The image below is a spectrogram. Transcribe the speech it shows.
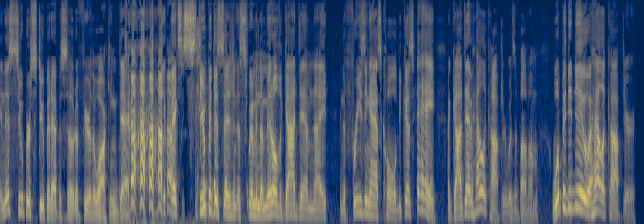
In this super stupid episode of Fear the Walking Dead, Nick makes a stupid decision to swim in the middle of the goddamn night in the freezing ass cold because, hey, a goddamn helicopter was above him. Whoopity doo, a helicopter.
